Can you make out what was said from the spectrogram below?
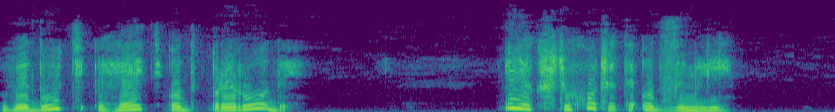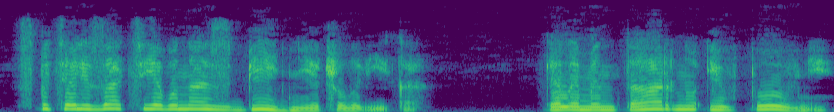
ведуть геть од природи, і, якщо хочете, од землі. Спеціалізація вона збіднює чоловіка, елементарно і вповні.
